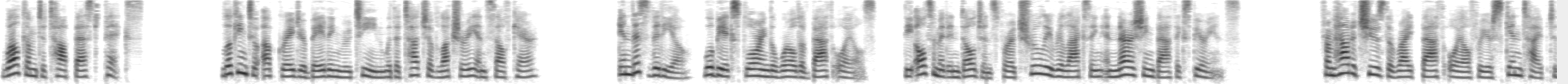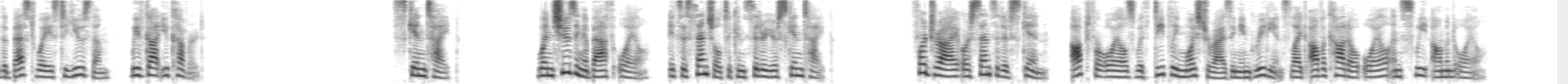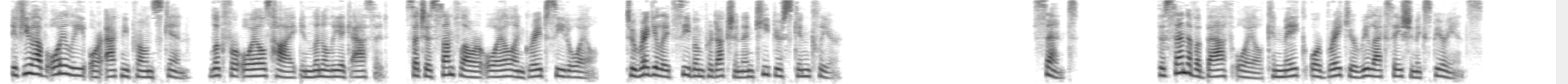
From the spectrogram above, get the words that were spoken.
Welcome to Top Best Picks. Looking to upgrade your bathing routine with a touch of luxury and self-care? In this video, we'll be exploring the world of bath oils, the ultimate indulgence for a truly relaxing and nourishing bath experience. From how to choose the right bath oil for your skin type to the best ways to use them, we've got you covered. Skin type. When choosing a bath oil, it's essential to consider your skin type. For dry or sensitive skin, opt for oils with deeply moisturizing ingredients like avocado oil and sweet almond oil. If you have oily or acne-prone skin, look for oils high in linoleic acid, such as sunflower oil and grapeseed oil, to regulate sebum production and keep your skin clear. Scent. The scent of a bath oil can make or break your relaxation experience.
